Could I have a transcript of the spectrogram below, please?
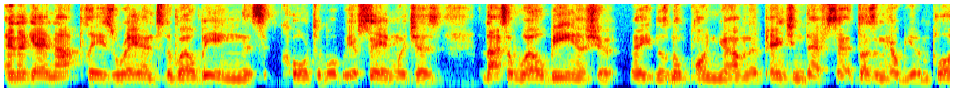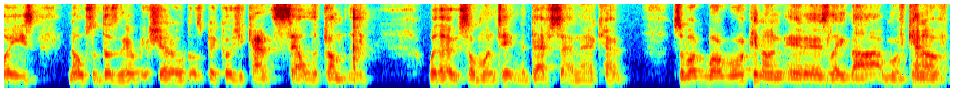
And again, that plays right into the well-being that's core to what we are saying, which is that's a well-being issue, right? There's no point in you having a pension deficit. It doesn't help your employees, and also doesn't help your shareholders because you can't sell the company without someone taking the deficit in their account. So we're, we're working on areas like that, and we've kind of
